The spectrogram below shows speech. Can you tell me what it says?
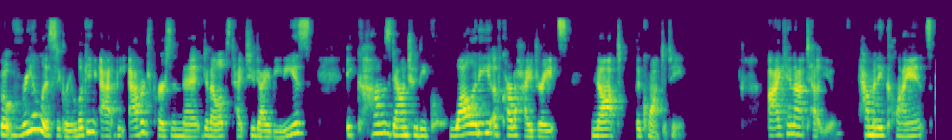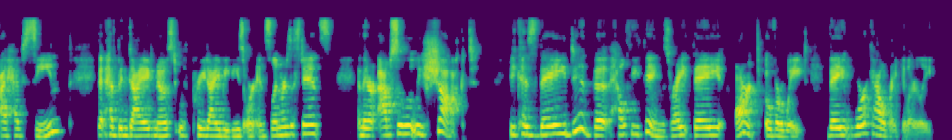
But realistically, looking at the average person that develops type 2 diabetes, it comes down to the quality of carbohydrates, not the quantity. I cannot tell you how many clients I have seen that have been diagnosed with prediabetes or insulin resistance, and they are absolutely shocked because they did the healthy things, right? They aren't overweight, they work out regularly,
